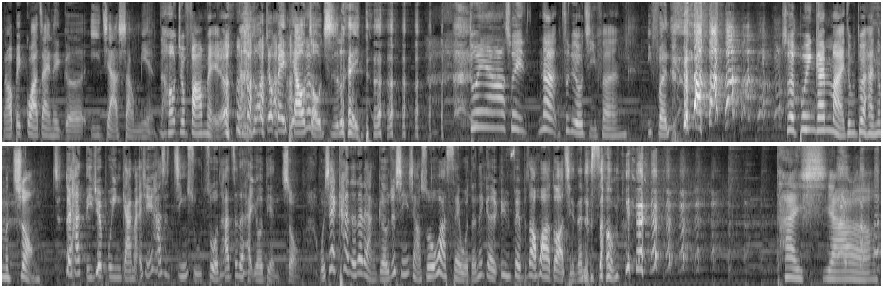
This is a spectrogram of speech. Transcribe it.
然后被挂在那个衣架上面，然后就发霉了，然后就被飘走之类的。对呀，所以那这个有几分？一分。所以不应该买，对不对？还那么重。对，他的确不应该买，而且因为它是金属做，它真的还有点重。我现在看着那两个，我就心想说：哇塞，我的那个运费不知道花了多少钱在那上面，太瞎了。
